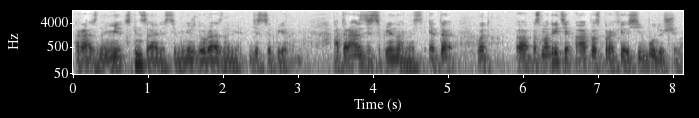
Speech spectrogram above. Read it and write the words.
разными специальностями, между разными дисциплинами. А трансдисциплинарность – это вот а, посмотрите атлас профессий будущего.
